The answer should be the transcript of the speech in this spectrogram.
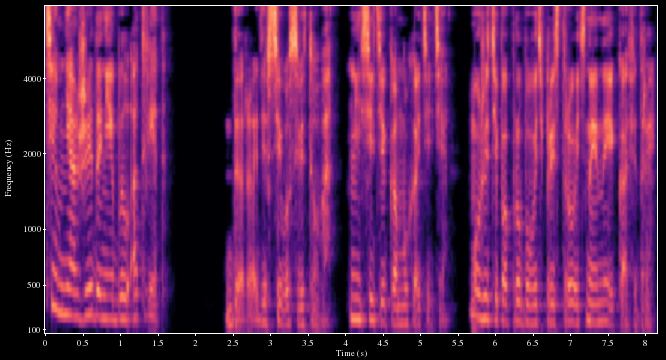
Тем неожиданнее был ответ. «Да ради всего святого. Несите кому хотите. Можете попробовать пристроить на иные кафедры.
